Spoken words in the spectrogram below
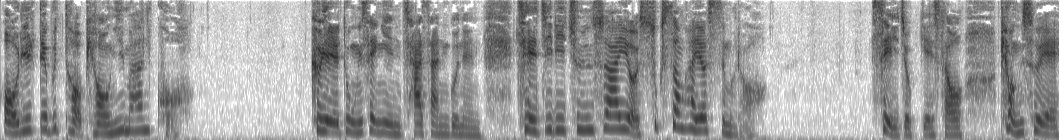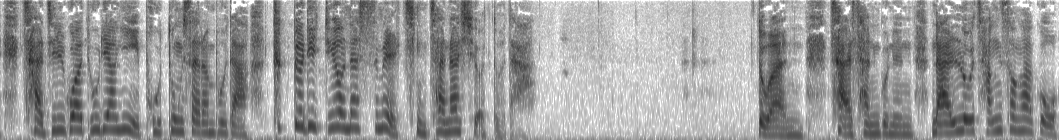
어릴 때부터 병이 많고 그의 동생인 자산군은 재질이 준수하여 숙성하였으므로 세조께서 평소에 자질과 도량이 보통 사람보다 특별히 뛰어났음을 칭찬하시었도다. 또한 자산군은 날로 장성하고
